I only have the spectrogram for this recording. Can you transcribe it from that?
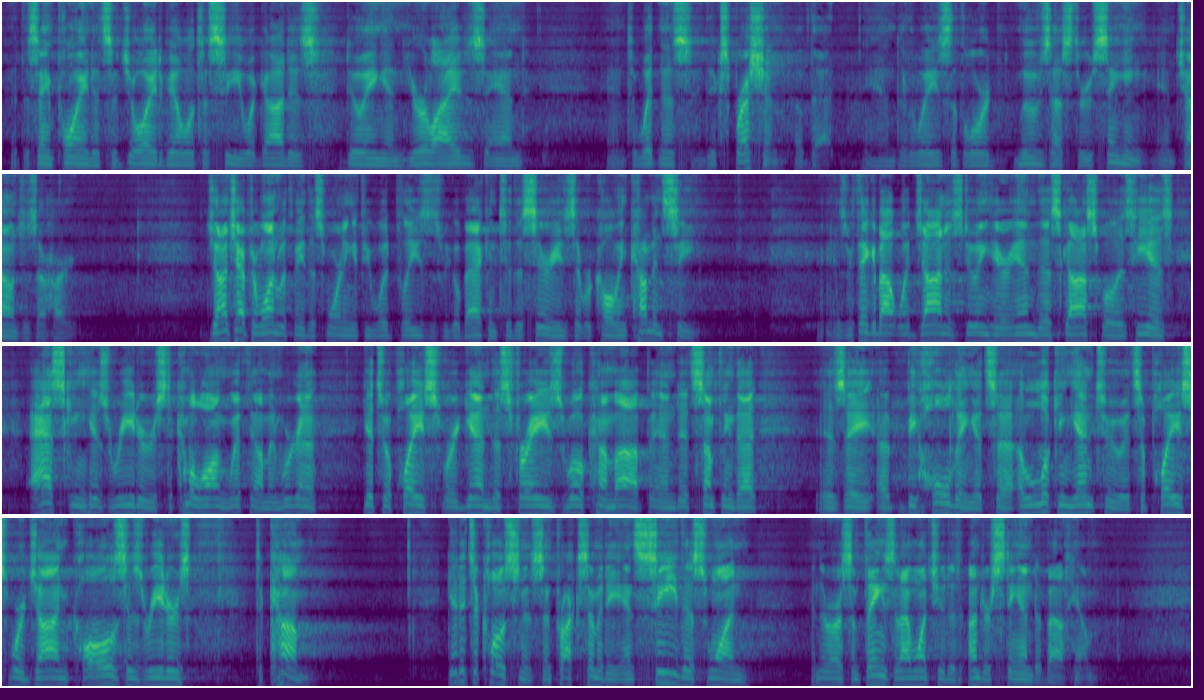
at the same point, it's a joy to be able to see what God is doing in your lives and, and to witness the expression of that and the ways that the Lord moves us through singing and challenges our heart. John chapter 1 with me this morning, if you would please, as we go back into the series that we're calling Come and See. As we think about what John is doing here in this gospel, as he is asking his readers to come along with him, and we're going to get to a place where, again, this phrase will come up, and it's something that is a, a beholding, it's a, a looking into, it's a place where John calls his readers to come. Get into closeness and proximity and see this one. And there are some things that I want you to understand about him.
